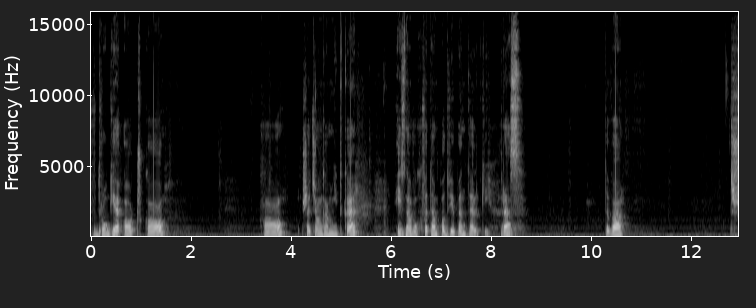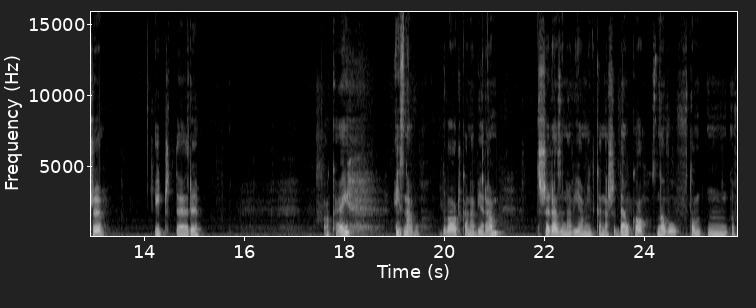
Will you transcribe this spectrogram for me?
w drugie oczko. O, przeciągam nitkę i znowu chwytam po dwie pętelki. Raz, dwa, trzy i cztery ok i znowu. Dwa oczka nabieram. Trzy razy nawijam nitkę na szydełko. Znowu w tą mm, w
